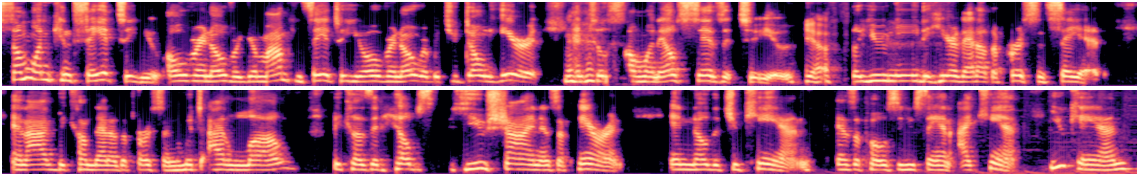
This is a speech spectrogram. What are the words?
someone can say it to you over and over. Your mom can say it to you over and over, but you don't hear it until someone else says it to you. Yeah. So you need to hear that other person say it. And I've become that other person, which I love because it helps you shine as a parent and know that you can, as opposed to you saying, I can't. You can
